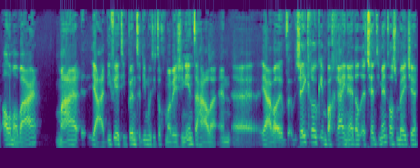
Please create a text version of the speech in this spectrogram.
Allemaal waar. Maar ja, die 14 punten, die moet hij toch maar weer zien in te halen. En uh, ja, zeker ook in Bahrein. Hè, dat, het sentiment was een beetje...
